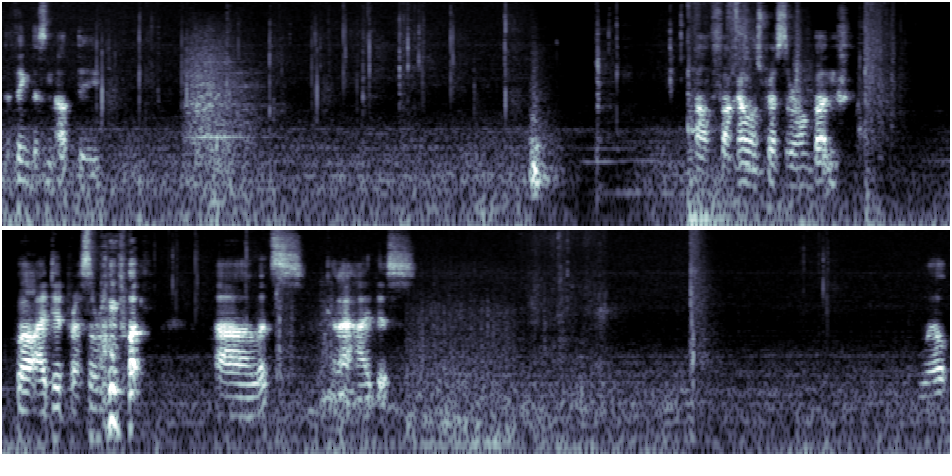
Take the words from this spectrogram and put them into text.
the thing doesn't update. Oh, fuck. I almost pressed the wrong button. Well, I did press the wrong button. Uh, let's... Can I hide this? Well...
